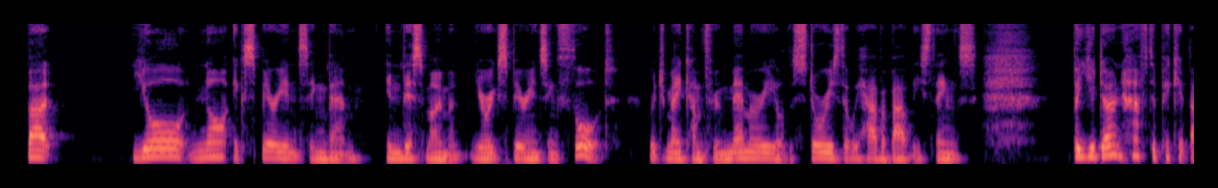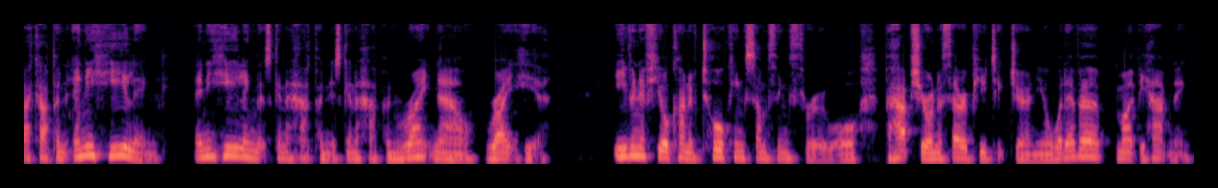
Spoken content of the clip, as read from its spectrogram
but you're not experiencing them in this moment. You're experiencing thought which may come through memory or the stories that we have about these things. But you don't have to pick it back up. And any healing, any healing that's going to happen is going to happen right now, right here. Even if you're kind of talking something through, or perhaps you're on a therapeutic journey, or whatever might be happening,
